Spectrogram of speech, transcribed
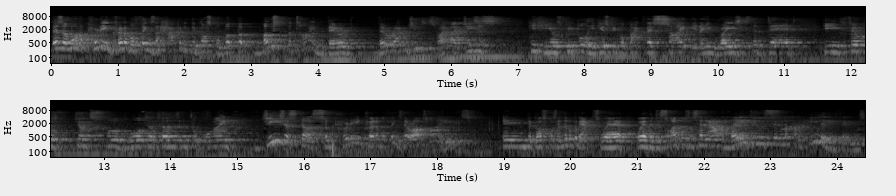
There's a lot of pretty incredible things that happen in the gospel, but, but most of the time they're, they're around Jesus, right? Like Jesus, he heals people, he gives people back their sight, you know, he raises the dead, he fills jugs full of water, turns them into wine. Jesus does some pretty incredible things. There are times in the Gospels and the book of Acts where, where the disciples are sent out and they do similar kind of healing things.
